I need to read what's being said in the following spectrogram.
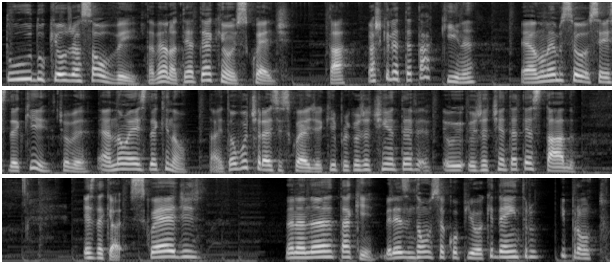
tudo que eu já salvei, tá vendo? Tem até aqui, ó, Squad, tá? Eu acho que ele até tá aqui, né? É, eu não lembro se, eu, se, é esse daqui, deixa eu ver. É, não é esse daqui não, tá? Então eu vou tirar esse Squad aqui, porque eu já tinha até, eu, eu já tinha até testado. Esse daqui, ó, Squad, nananã, tá aqui. Beleza? Então você copiou aqui dentro e pronto.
